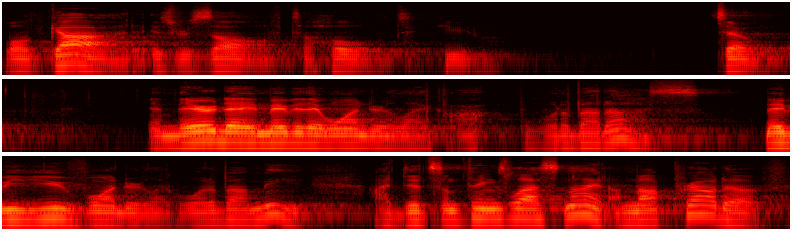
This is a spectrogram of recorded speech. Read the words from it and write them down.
while God is resolved to hold you. So, in their day, maybe they wonder, like, oh, what about us? Maybe you've wondered, like, what about me? I did some things last night I'm not proud of.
